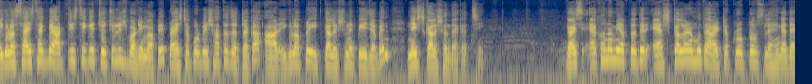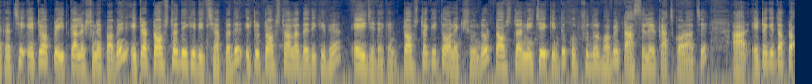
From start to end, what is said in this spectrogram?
এগুলো সাইজ থাকবে আটত্রিশ থেকে চৌচল্লিশ বডি মাপে। প্রাইসটা পড়বে সাত হাজার টাকা। আর এগুলো আপনার ঈদ কালেকশনে পেয়ে যাবেন। নেক্সট কালেকশন দেখাচ্ছি। গাইস এখন আমি আপনাদের অ্যাশ কালারের মধ্যে আরেকটা ক্রপ টপস লেহেঙ্গা দেখাচ্ছি। এটাও আপনি ঈদ কালেকশনে পাবেন। এটা টপসটা দেখিয়ে দিচ্ছি আপনাদের। একটু টপসটা আলাদা দেখি ভাইয়া। এই যে দেখেন টপসটা কিন্তু অনেক সুন্দর। টপসটার নিচে কিন্তু খুব সুন্দরভাবে টাসেলের কাজ করা আছে। আর এটা কিন্তু আপনার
